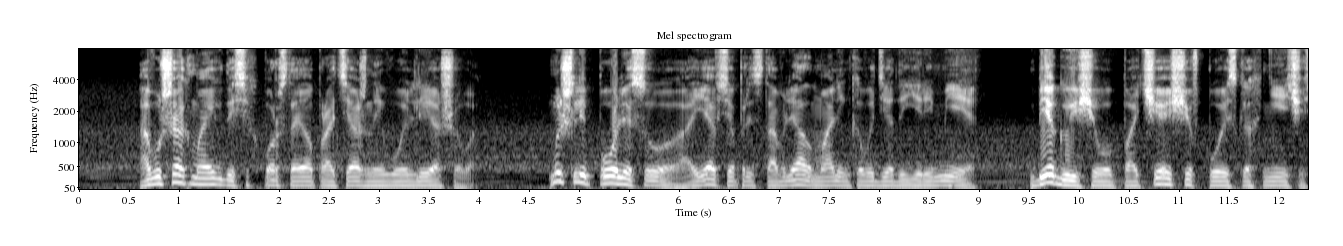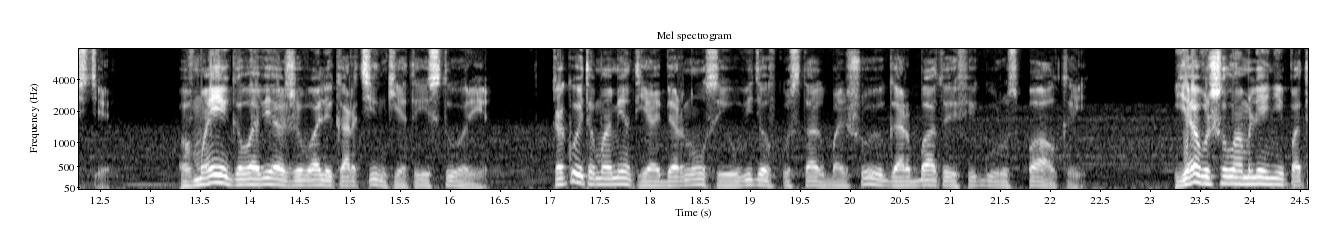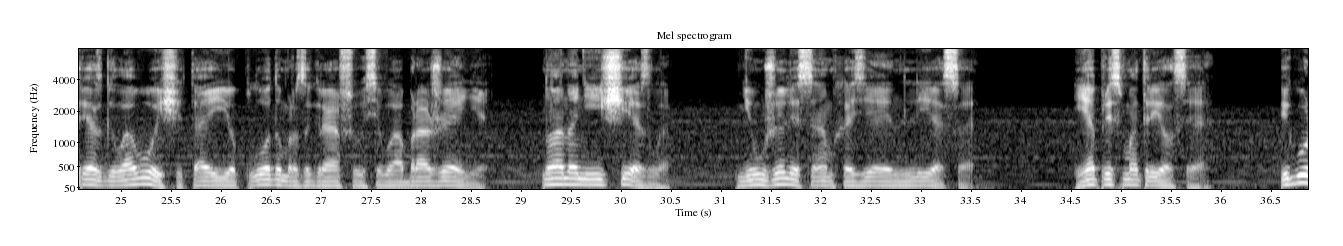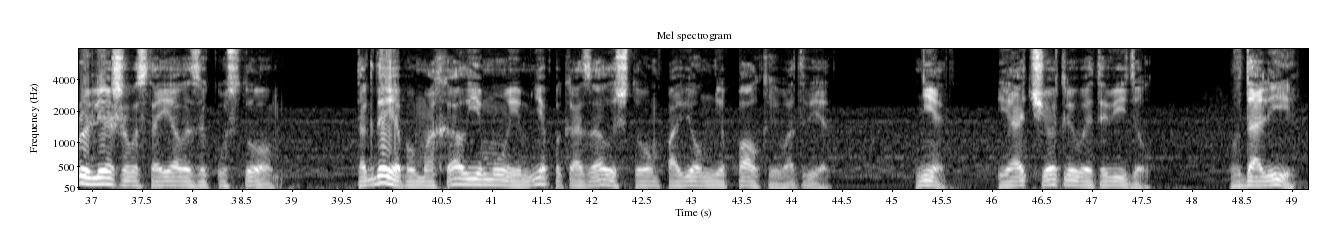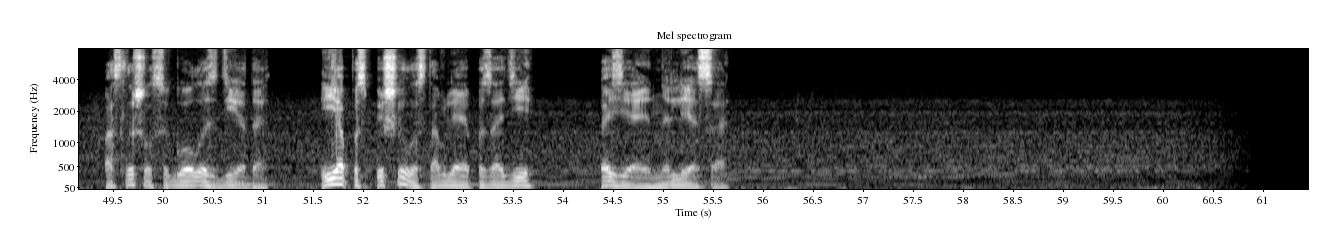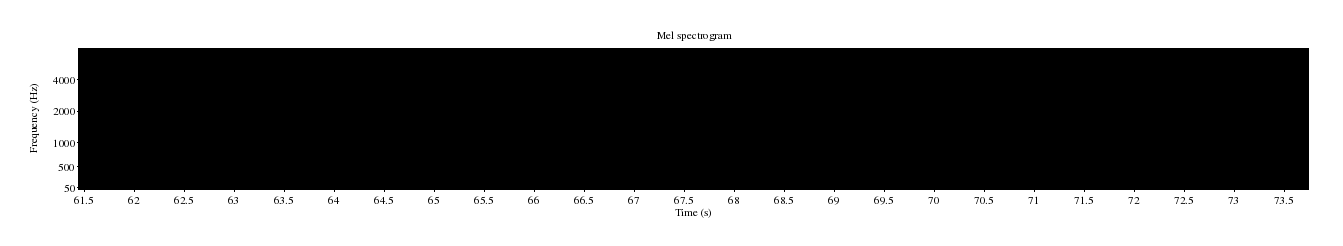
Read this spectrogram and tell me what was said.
А в ушах моих до сих пор стоял протяжный вой лешего. Мы шли по лесу, а я все представлял маленького деда Еремея, бегающего почаще в поисках нечисти. В моей голове оживали картинки этой истории. В какой-то момент я обернулся и увидел в кустах большую горбатую фигуру с палкой. Я в ошеломлении потряс головой, считая ее плодом разыгравшегося воображения, но она не исчезла. Неужели сам хозяин леса? Я присмотрелся. Фигура лешего стояла за кустом. Тогда я помахал ему, и мне показалось, что он повел мне палкой в ответ. Нет, я отчетливо это видел. Вдали послышался голос деда, и я поспешил, оставляя позади хозяина леса.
